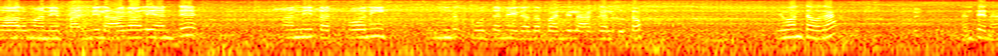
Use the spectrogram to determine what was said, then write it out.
సంసారం అనే బండి లాగాలి అంటే అన్నీ తట్టుకొని ముందుకు పోతేనే కదా బండి లాగగలుగుతాం. ఏమంటావురా? అంతేనా?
